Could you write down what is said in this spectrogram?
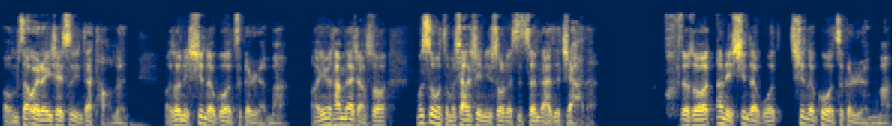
我们在为了一些事情在讨论。我说你信得过我这个人吗？啊，因为他们在讲说，不是我怎么相信你说的是真的还是假的？就说那你信得过信得过我这个人吗？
